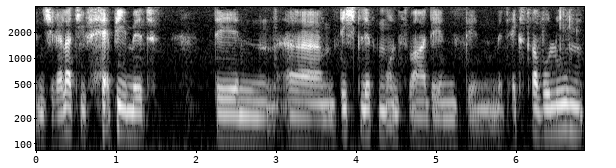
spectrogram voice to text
bin ich relativ happy mit den ähm, Dichtlippen und zwar den, den mit extra Volumen.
